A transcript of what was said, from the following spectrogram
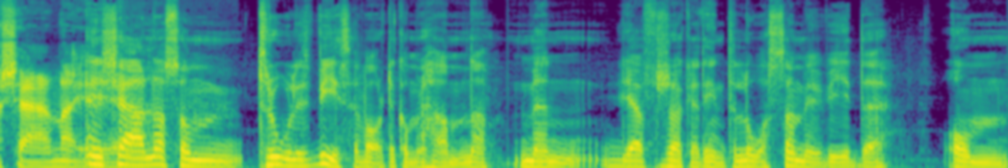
kärna i En kärna som troligtvis är vart det kommer hamna, men jag försöker att inte låsa mig vid det om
